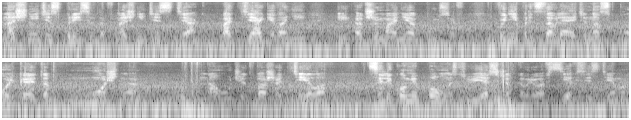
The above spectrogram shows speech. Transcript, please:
Начните с приседов, начните с тяг, подтягиваний и отжиманий от брусьев. Вы не представляете, насколько это мощно научит ваше тело целиком и полностью. Я сейчас говорю о всех системах.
